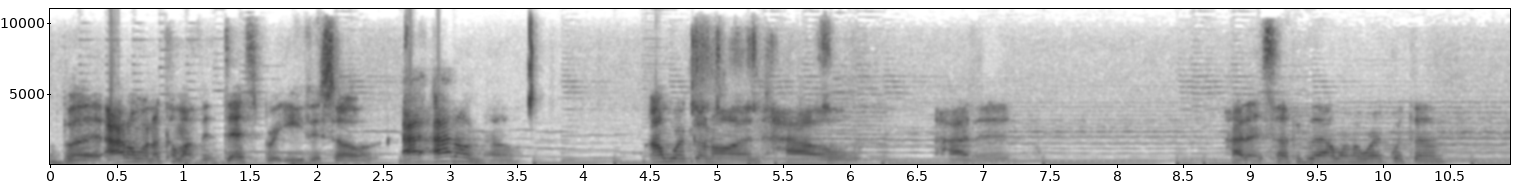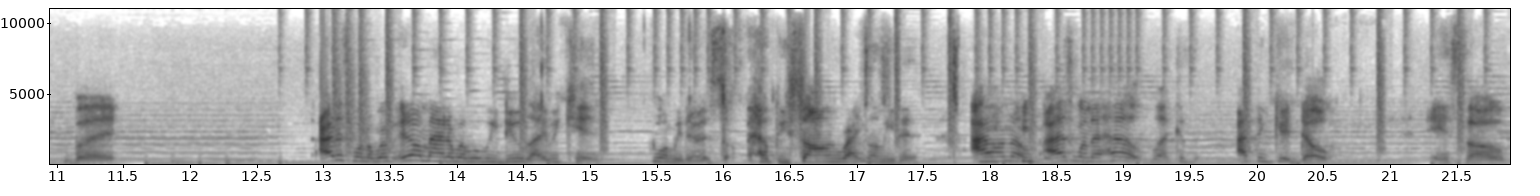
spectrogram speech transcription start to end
But I don't want to come off as desperate either. So I, I don't know. I'm working on how how to how to tell people that I want to work with them. But I just want to work. It don't matter what, what we do. Like we can. You want me to help you songwrite? You want me to? I don't know. I just want to help. Like, cause I think you're dope. And so,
